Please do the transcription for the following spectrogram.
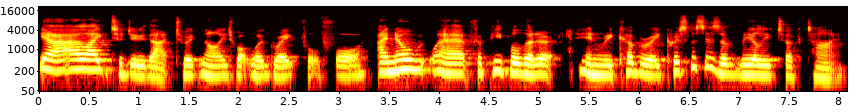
Yeah, I like to do that to acknowledge what we're grateful for. I know uh, for people that are in recovery, Christmas is a really tough time.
